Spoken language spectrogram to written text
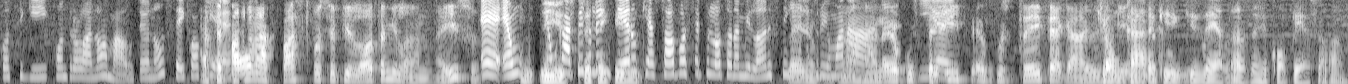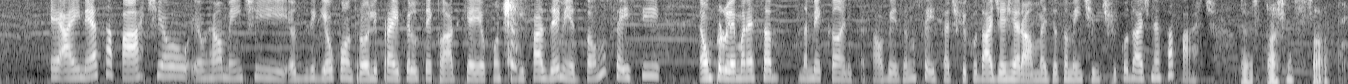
Consegui controlar normal. Então eu não sei qual ah, que você é. Você fala na fase que você pilota Milano, é isso? É, é um, isso, um capítulo inteiro que... que... é só você pilotando a Milano e você tem que destruir uma uhum, nave. Né? Eu custei, aí... eu custei pegar. Eu que é um cara que, que vem atrás da recompensa lá. É, aí nessa parte eu, eu realmente eu desliguei o controle para ir pelo teclado, que aí eu consegui fazer mesmo. Então não sei se é um problema nessa na mecânica, talvez. Eu não sei se a dificuldade é geral, mas eu também tive dificuldade nessa parte. Essa parte é um saco.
